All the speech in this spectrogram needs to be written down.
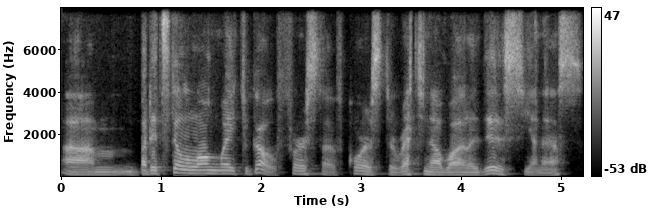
Um, but it's still a long way to go. First, of course, the retina, while it is CNS,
